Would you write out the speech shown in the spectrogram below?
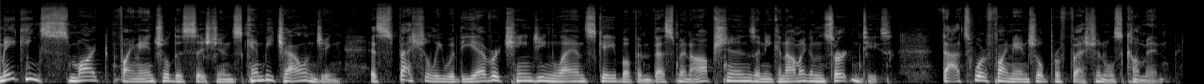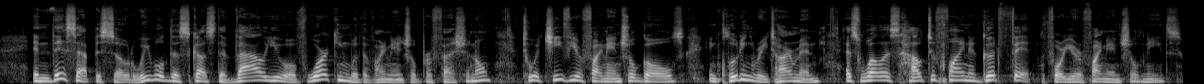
Making smart financial decisions can be challenging, especially with the ever changing landscape of investment options and economic uncertainties. That's where financial professionals come in. In this episode, we will discuss the value of working with a financial professional to achieve your financial goals, including retirement, as well as how to find a good fit for your financial needs.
